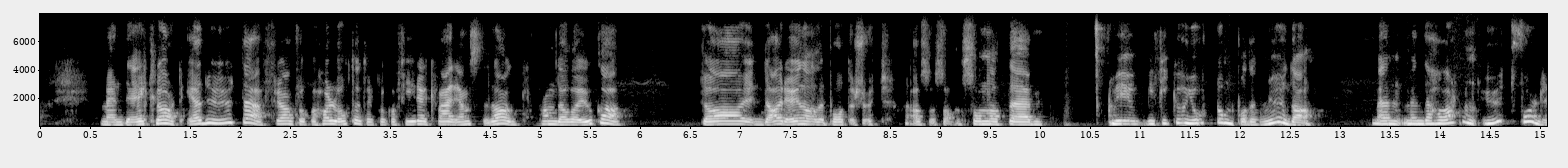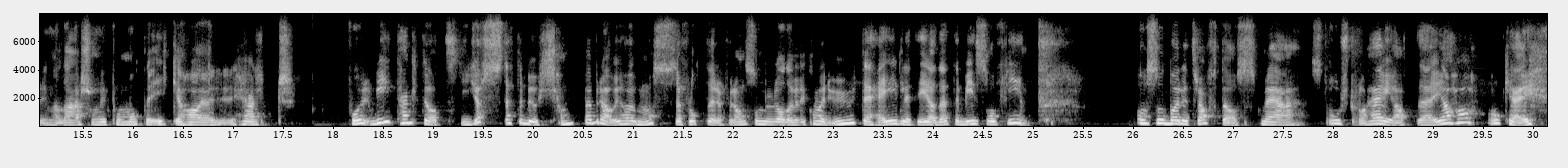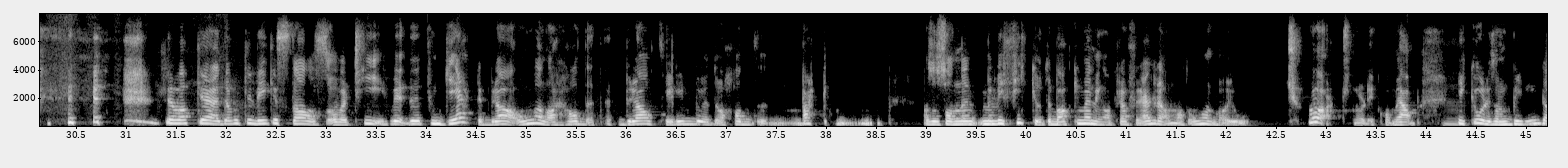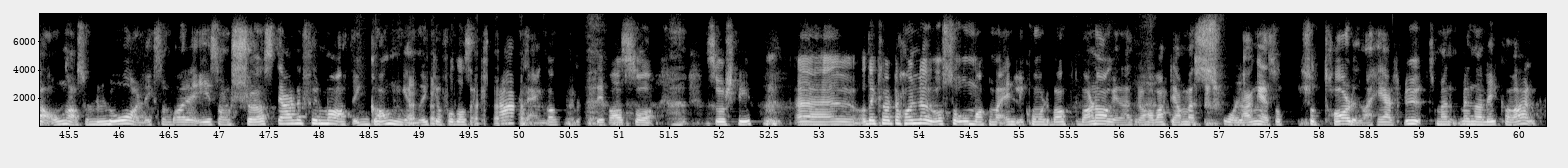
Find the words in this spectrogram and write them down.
Men det er klart, er du ute fra klokka halv åtte til klokka fire hver eneste dag, fem dager i uka, da, da røyner det på til slutt. Altså sånn. sånn at eh, vi, vi fikk jo gjort om på det nå, da. Men, men det har vært noen utfordringer der som vi på en måte ikke har helt for Vi tenkte jo at jøss, dette blir jo kjempebra. Vi har jo masse flotte referanseområder. Vi kan være ute hele tida. Dette blir så fint. Og så bare traff det oss med stor ståhei at eh, jaha, OK. det, var ikke, det var ikke like stas over tid. Det fungerte bra. Ungene har hatt et, et bra tilbud og hadde vært altså sånn, men, men vi fikk jo tilbakemeldinger fra foreldrene om at ungene var jo kjørt når de kom hjem. Fikk jo liksom bilder av unger som lå liksom bare i sånn sjøstjerneformat i gangen og ikke har fått av seg klærne engang. fordi De var så, så slitne. Eh, og det er klart det handler jo også om at når man endelig kommer tilbake til barnehagen etter å ha vært hjemme så lenge, så, så tar du deg helt ut. Men, men allikevel.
